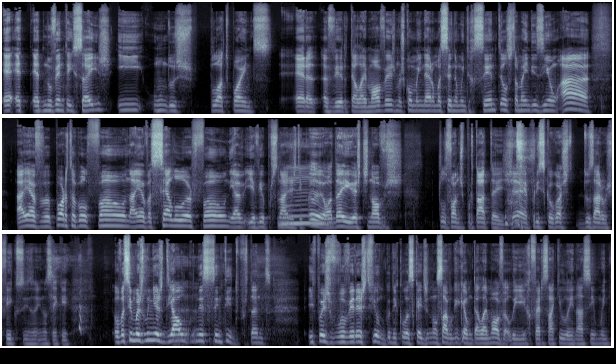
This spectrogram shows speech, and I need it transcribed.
é, é, é de 96 e um dos plot points era haver telemóveis, mas como ainda era uma cena muito recente, eles também diziam: Ah, I have a portable phone, I have a cellular phone, e, ha- havia personagens tipo: "Ah, Eu odeio estes novos telefones portáteis, é por isso que eu gosto de usar os fixos e não sei o quê. Houve assim umas linhas de diálogo nesse sentido, portanto. E depois vou ver este filme que o Nicolas Cage não sabe o que é é um telemóvel e refere-se àquilo ainda assim muito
